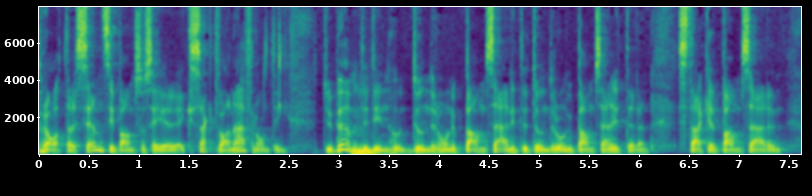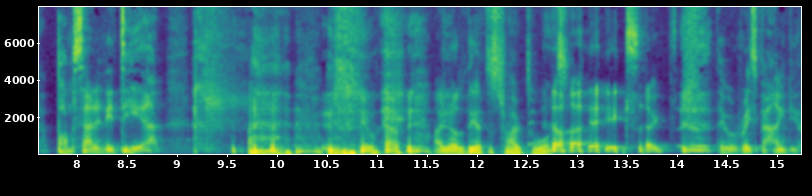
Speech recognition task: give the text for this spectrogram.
pratar sens i Bamse och säger exakt vad han är för någonting. Du behöver inte din dunderhorning. Bamse är inte dunderhorning. Bamse är inte den starka. Bamse är en, Bamse är en idé. I know the to strive towards. Ja, exakt. They will race behind you.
